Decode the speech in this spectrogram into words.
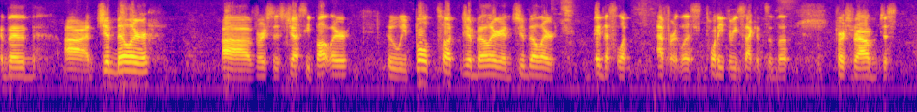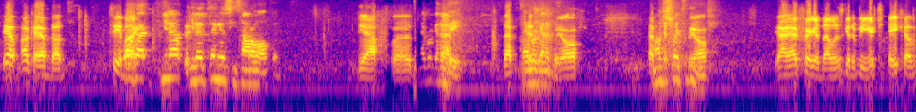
And then uh, Jim Miller uh, versus Jesse Butler, who we both took Jim Miller, and Jim Miller made this look effortless. 23 seconds in the first round. Just, yeah, okay, I'm done. See you, Well, bye. that- you know, you know, the thing is, he's not a Hall of. Yeah, uh, Never gonna Yeah. be. that Never gonna be. off. That I'll just wait me the off. Yeah, I figured that was to be your take on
